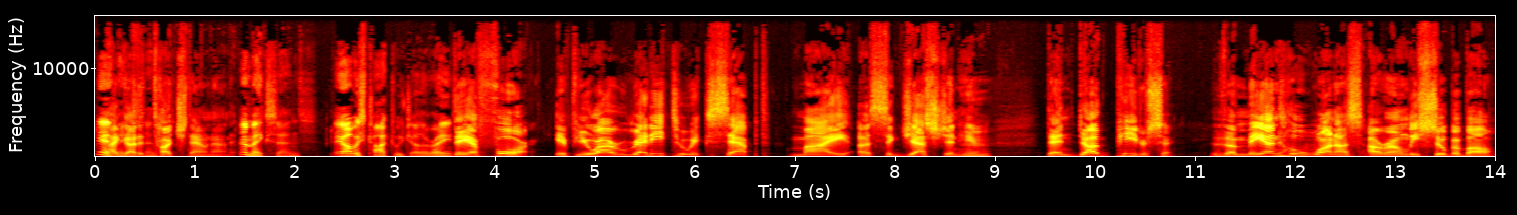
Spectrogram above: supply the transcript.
Yeah, I got a touchdown on it." That makes sense. They always talk to each other, right? Therefore, if you are ready to accept my uh, suggestion here, Mm-hmm. then Doug Pederson, the man who won us our only Super Bowl,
